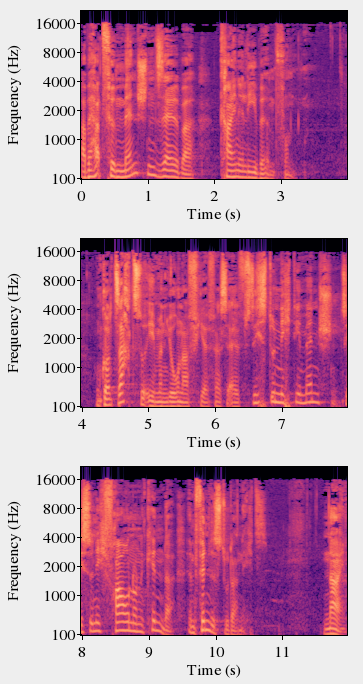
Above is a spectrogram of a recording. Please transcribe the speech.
Aber er hat für Menschen selber keine Liebe empfunden. Und Gott sagt zu ihm in Jona 4, Vers 11, siehst du nicht die Menschen, siehst du nicht Frauen und Kinder, empfindest du da nichts? Nein.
